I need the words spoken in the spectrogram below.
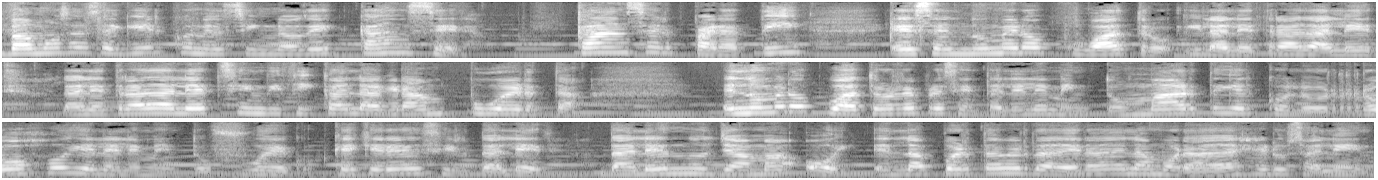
Vamos a seguir con el signo de cáncer. Cáncer para ti es el número 4 y la letra Dalet. La letra Dalet significa la gran puerta el número 4 representa el elemento Marte y el color rojo y el elemento fuego. ¿Qué quiere decir Dalet? Dalet nos llama hoy, es la puerta verdadera de la morada de Jerusalén.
